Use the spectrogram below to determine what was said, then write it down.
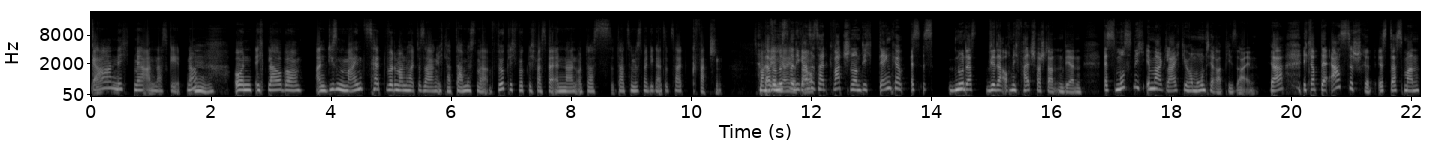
gar nicht mehr anders geht. Ne? Mhm. Und ich glaube, an diesem Mindset würde man heute sagen, ich glaube, da müssen wir wirklich, wirklich was verändern und das, dazu müssen wir die ganze Zeit quatschen. Dafür müssen wir die ganze auch. Zeit quatschen und ich denke, es ist nur, dass wir da auch nicht falsch verstanden werden. Es muss nicht immer gleich die Hormontherapie sein. Ja, ich glaube, der erste Schritt ist, dass man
